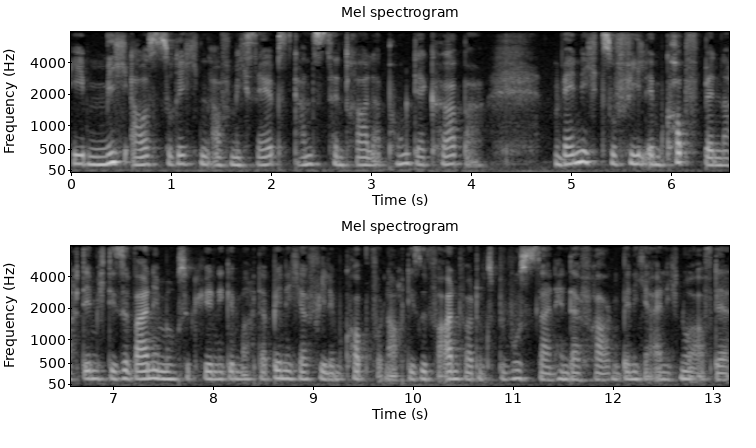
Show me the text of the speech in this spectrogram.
eben mich auszurichten auf mich selbst, ganz zentraler Punkt der Körper wenn ich zu viel im Kopf bin, nachdem ich diese Wahrnehmungshygiene gemacht habe, bin ich ja viel im Kopf und auch diese Verantwortungsbewusstsein hinterfragen, bin ich ja eigentlich nur auf der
